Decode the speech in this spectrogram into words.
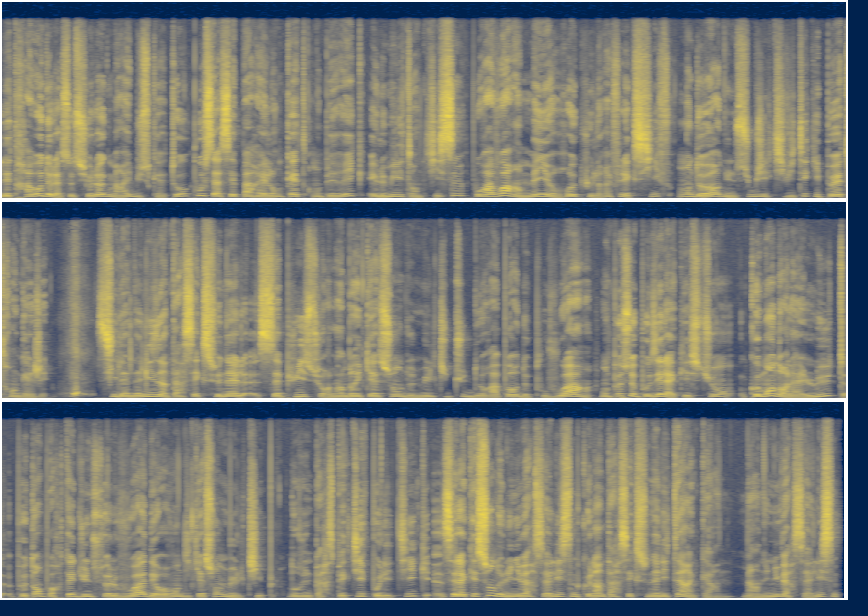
les travaux de la sociologue Marie Buscato poussent à séparer l'enquête empirique et le militantisme pour avoir un meilleur recul réflexif en dehors d'une subjectivité qui peut être engagée. Si l'analyse intersectionnelle s'appuie sur l'imbrication de multitudes de rapports de pouvoir, on peut se poser la question comment dans la lutte peut-on porter d'une seule voix des revendications multiples? Dans une perspective politique, c'est la question de l'universalisme que l'intersectionnalité incarne, mais un universalisme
